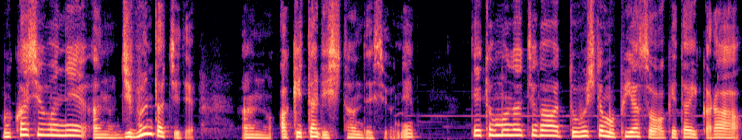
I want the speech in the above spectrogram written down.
昔はねあの自分たちであの開けたりしたんですよね。で友達がどうしてもピアスを開けたいから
